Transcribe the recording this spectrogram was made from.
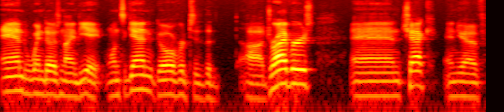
and Windows 98. Once again, go over to the uh, drivers and check, and you have,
